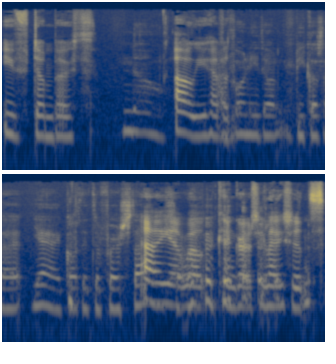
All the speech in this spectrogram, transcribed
you've done both? No, Oh, you haven't. I've only done because I yeah I got it the first time. Oh yeah, so well, congratulations.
